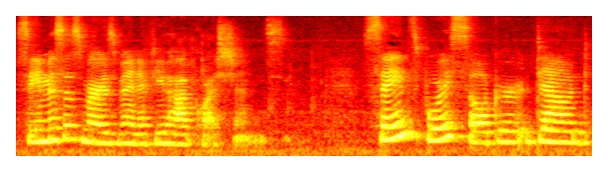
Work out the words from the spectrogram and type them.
See Mrs. Mersman if you have questions. Saints boys soccer downed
